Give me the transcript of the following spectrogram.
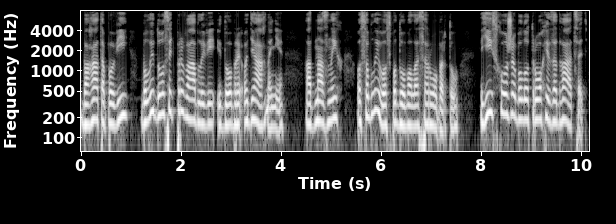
Багато повій були досить привабливі і добре одягнені. Одна з них особливо сподобалася Роберту. Їй, схоже, було трохи за двадцять,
